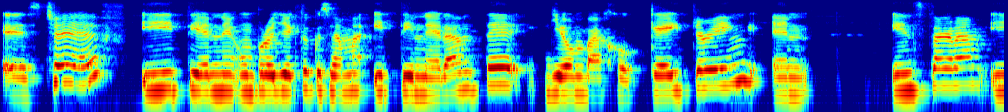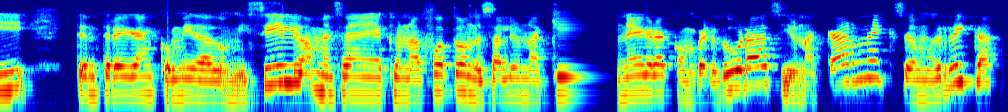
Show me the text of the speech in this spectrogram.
es chef y tiene un proyecto que se llama itinerante-catering en Instagram y te entregan comida a domicilio. Me enseñan aquí una foto donde sale una negra con verduras y una carne que se ve muy rica.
